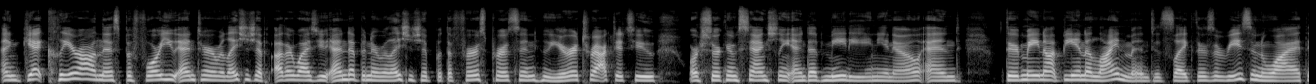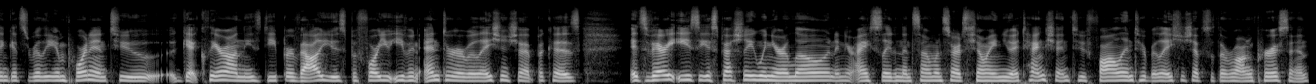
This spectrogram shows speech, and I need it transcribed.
And get clear on this before you enter a relationship. Otherwise, you end up in a relationship with the first person who you're attracted to or circumstantially end up meeting, you know? And there may not be an alignment. It's like there's a reason why I think it's really important to get clear on these deeper values before you even enter a relationship because it's very easy, especially when you're alone and you're isolated, and then someone starts showing you attention to fall into relationships with the wrong person.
